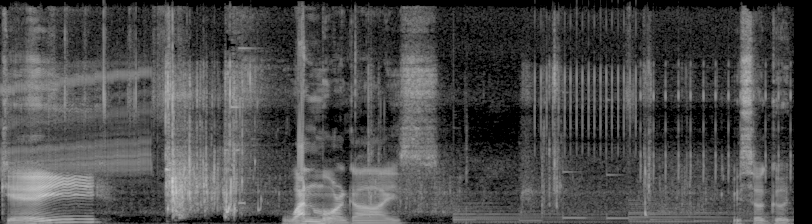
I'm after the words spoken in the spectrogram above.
Okay. One more, guys. We're so good.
